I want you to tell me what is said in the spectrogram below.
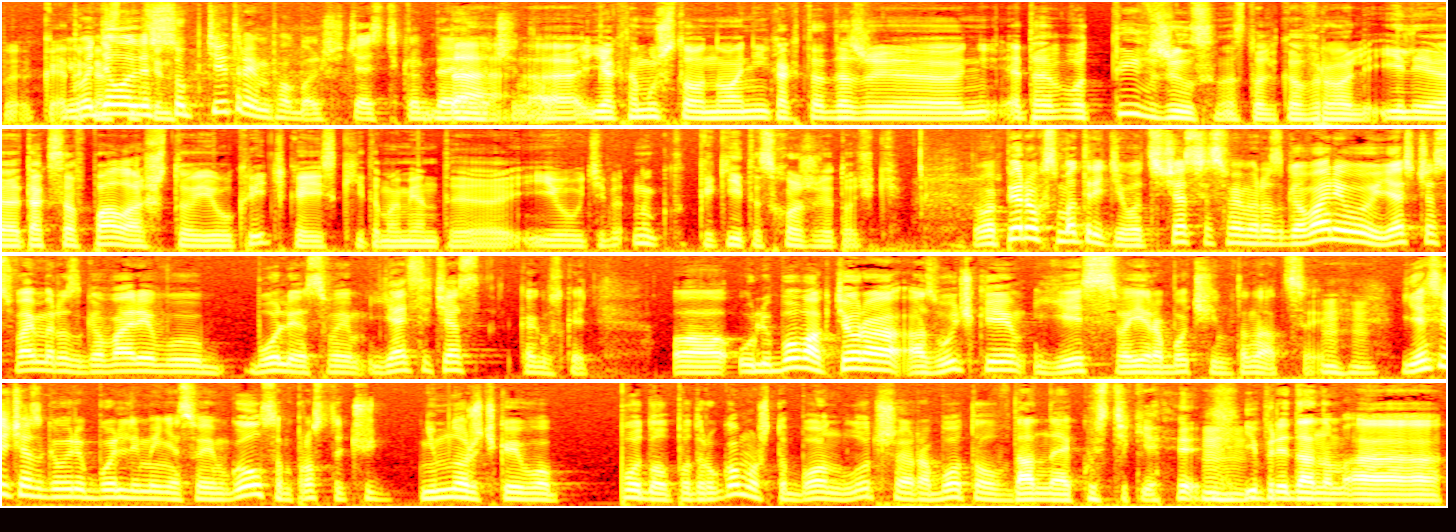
Да. Его делали с субтитрами по большей части, когда да, я начинал. э, я к тому, что, ну, они как-то даже... не- Это вот ты вжился настолько в роль, или так совпало, что и у критика есть какие-то моменты, и у тебя, ну, какие-то схожие точки? Ну, во-первых, смотрите, вот сейчас я с вами разговариваю, я сейчас с вами разговариваю более своим... Я сейчас, как бы сказать, э, у любого актера озвучки есть свои рабочие интонации. Мгм. Я сейчас говорю более-менее своим голосом, просто чуть немножечко его подал по-другому, чтобы он лучше работал в данной акустике и при данном а,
